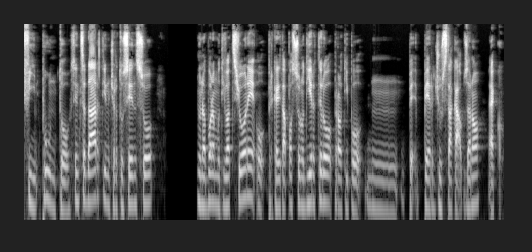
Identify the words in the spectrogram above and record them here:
Fin- punto, senza darti, in un certo senso, una buona motivazione, o per carità, possono dirtelo, però, tipo, mh, pe- per giusta causa, no? Ecco.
